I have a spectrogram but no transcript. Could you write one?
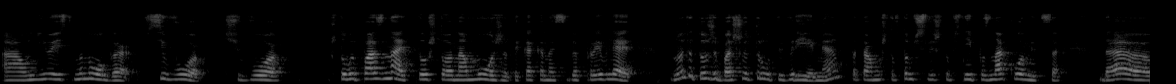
а у нее есть много всего, чего, чтобы познать то, что она может и как она себя проявляет. Но это тоже большой труд и время, потому что в том числе, чтобы с ней познакомиться, да,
